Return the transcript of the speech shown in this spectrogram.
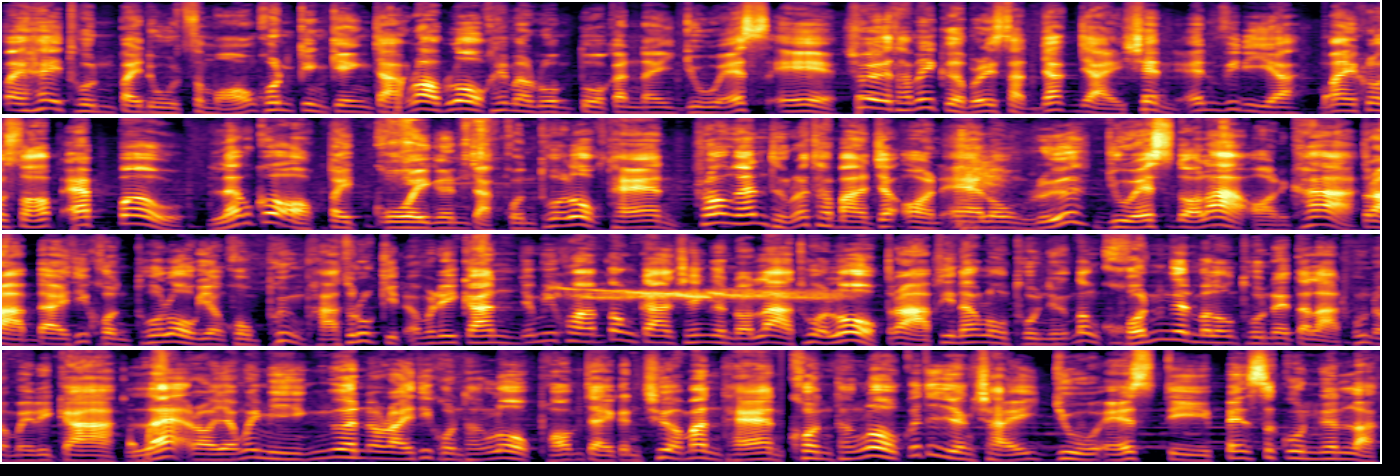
ไปให้ทุนไปดูดสมองคนเก่งๆ จากรอบโลกให้มารวมตัวกันใน USA ช่วยทำให้เกิดบริษัทยักษ์ใหญ่เช่น Nvidia Microsoft Apple แล้วก็ออกไปโกยเงินจากคนทั่วโลกแทน เพราะงั้นถึงรัฐบาลจะอ่อนแอลงหรือ US ดอลลาร์อ่อนค่า ตราบใดที่คนทั่วโลกยังคงพึ่งพาธุรกิจอเมริกัน ยังมีความต้องการใช้เงินดอลลาร์ทั่วโลก ตราบที่นักลงทุนยังต้องขนเงินมาลงทุนในตลาดหุ้นอเมริกา และเรายังไม่มีเงินอะไรที่คนทั้งโลกพร้อมใจกันเชื่อมั่นแทน คนทั้งโลกก็จะยังใช้ USD เป็นสกุลเงินหลัก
